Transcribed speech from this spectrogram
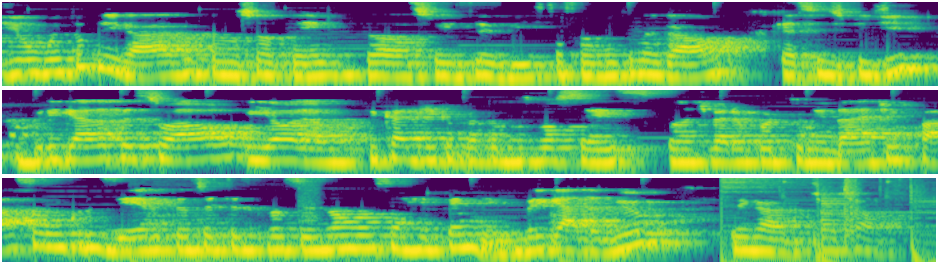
Gil, muito obrigado pelo seu tempo, pela sua entrevista, foi muito legal. Quer se despedir? Obrigada, pessoal. E olha, fica a dica para todos vocês, quando tiverem oportunidade, façam um cruzeiro, tenho certeza que vocês não vão se arrepender. Obrigada, viu? Obrigado, tchau, tchau.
